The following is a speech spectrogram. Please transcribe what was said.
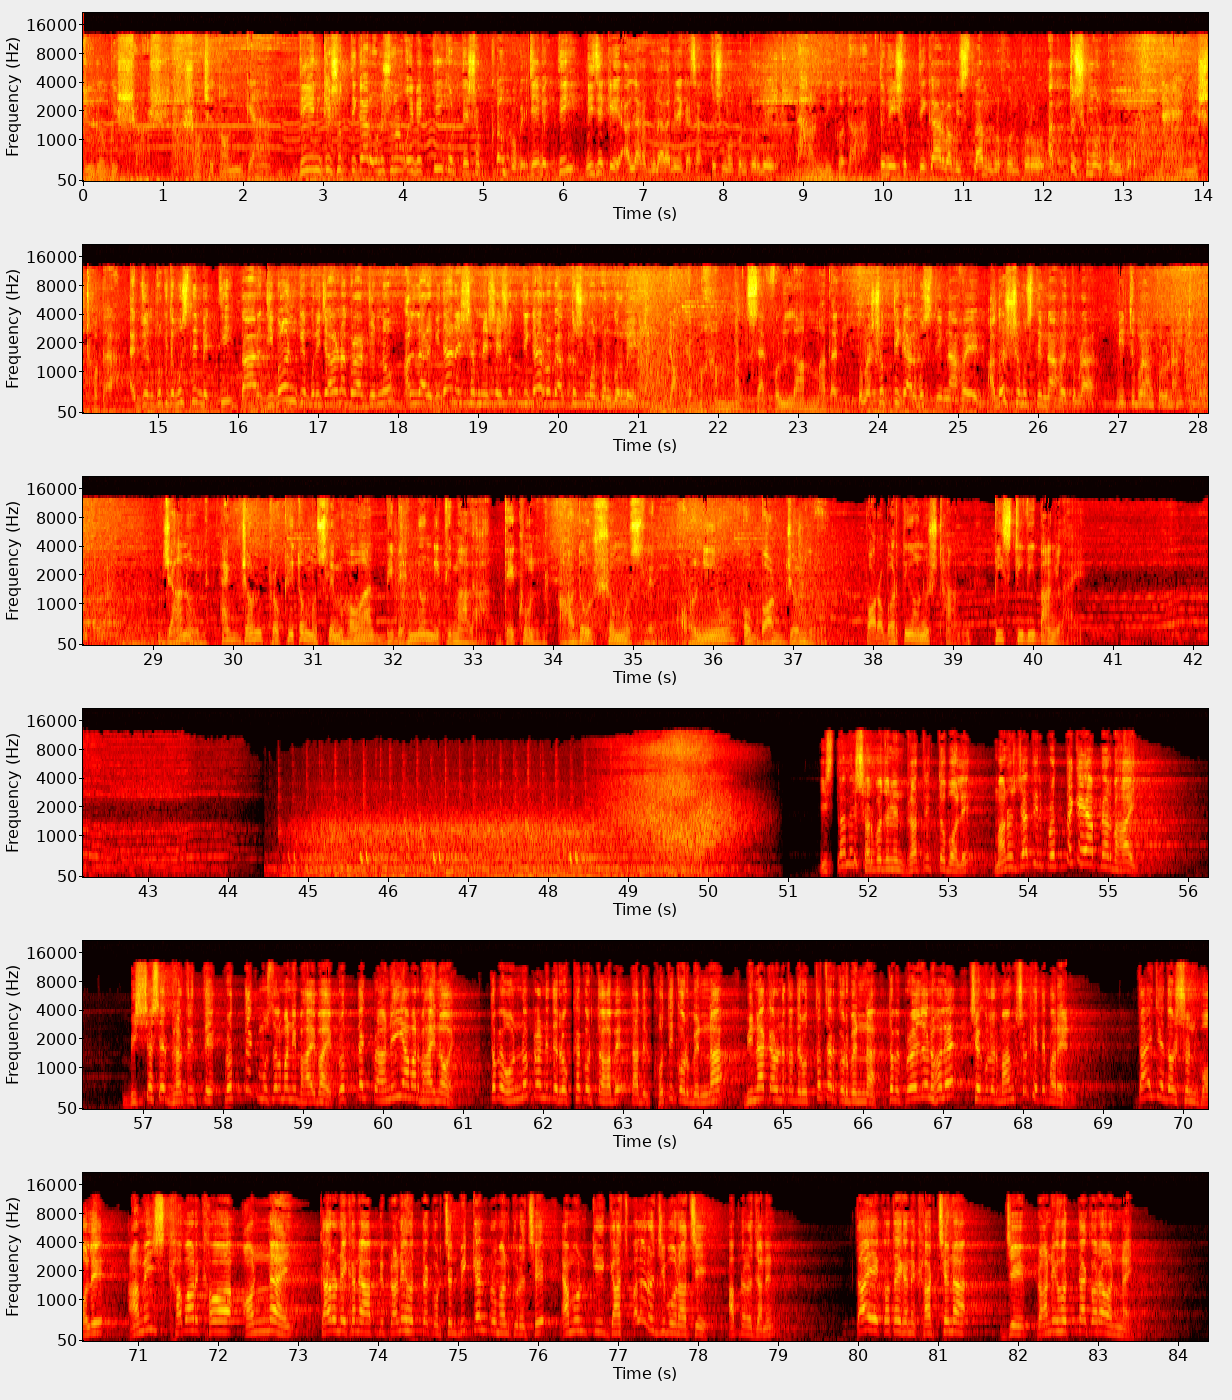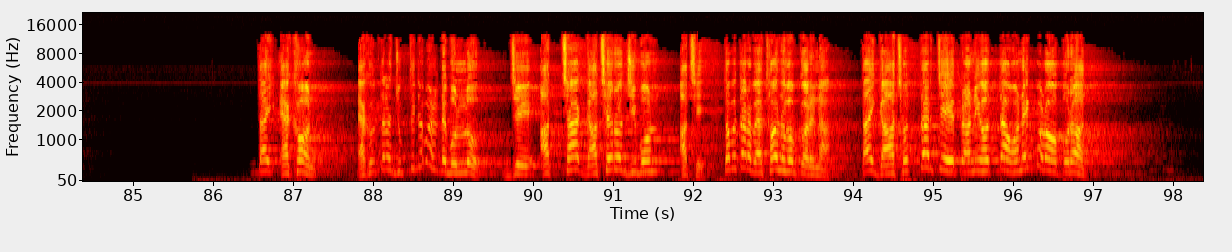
দৃঢ় বিশ্বাস সচেতন জ্ঞান। দিনকে সত্যিকার অনুসরণ ওই ব্যক্তিই করতে সক্ষম হবে। যে ব্যক্তি নিজেকে আল্লাহ রাবুল আলমিনের কাছে আত্মসমর্পণ করবে ধার্মিকতা। তুমি সত্যিকার ভাবে ইসলাম গ্রহণ করো আত্মসমর্পণ করো। নিষ্ঠতা একজন প্রকৃত মুসলিম ব্যক্তি তার জীবনকে পরিচালনা করার জন্য আল্লাহর বিধানের সামনে সে সত্যিকার ভাবে আত্মসমর্পণ করবে। ডক্টর মোহাম্মদ সাইফুল্লাহ মাদানী। তোমরা সত্যিকার মুসলিম না হয়ে আদর্শ মুসলিম না হয়ে তোমরা মৃত্যুবরণ করো না। মৃত্যুবরণ করো জানুন, একজন প্রকৃত মুসলিম হওয়ার বিভিন্ন নীতিমালা। দেখুন, আদর্শ মুসলিম, করণীয় ও বর্জনীয়। পরবর্তী অনুষ্ঠান পিস টিভি বাংলায়। ইসলামের সর্বজনীন ভ্রাতৃত্ব বলে মানুষ জাতির প্রত্যেকেই আপনার ভাই। বিশ্বাসের ভ্রাতৃত্বে প্রত্যেক মুসলমানই ভাই ভাই, প্রত্যেক প্রাণীই আমার ভাই নয়। তবে অন্য প্রাণীদের রক্ষা করতে হবে, তাদের ক্ষতি করবেন না, বিনা কারণে তাদের অত্যাচার করবেন না। তবে প্রয়োজন হলে সেগুলোর মাংস খেতে পারেন। তাই যে দর্শন বলে, আমিষ খাবার খাওয়া অন্যায়, কারণ এখানে আপনি প্রাণী হত্যা করছেন, বিজ্ঞান প্রমাণ করেছে, এমনকি গাছপালারও জীবন আছে। আপনারা জানেন? তাই এ কথা এখানে খাটছে না যে প্রাণী হত্যা করা অন্যায়। তাই এখন এখন তারা যুক্তিটা পাল্টে বলল যে আচ্ছা গাছেরও জীবন আছে, তবে তারা ব্যথা অনুভব করে না। তাই গাছ হত্যার চেয়ে প্রাণী হত্যা অনেক বড় অপরাধ।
